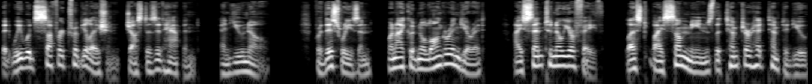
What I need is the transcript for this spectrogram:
that we would suffer tribulation just as it happened, and you know. For this reason, when I could no longer endure it, I sent to know your faith, lest by some means the tempter had tempted you,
